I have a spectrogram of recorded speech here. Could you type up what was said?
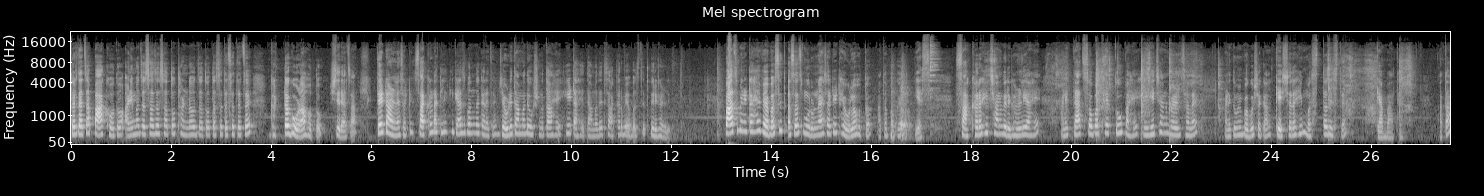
तर त्याचा पाक होतो आणि मग जसा जसा तो थंड होत जातो तसं तसं त्याचं घट्ट गोळा होतो शिऱ्याचा. ते टाळण्यासाठी साखर टाकली की गॅस बंद करायचा. जेवढी त्यामध्ये उष्णता आहे हीट आहे त्यामध्ये साखर व्यवस्थित विरघळली पाच मिनिटं हे व्यवस्थित असंच मुरण्यासाठी ठेवलं होतं. आता बघूया. येस साखरही छान विरघळली आहे आणि त्याचसोबत हे तूप आहे हेही छान मेल्ट झालं आहे आणि तुम्ही बघू शकाल केशरही मस्त दिसतं क्या बात आहे आता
